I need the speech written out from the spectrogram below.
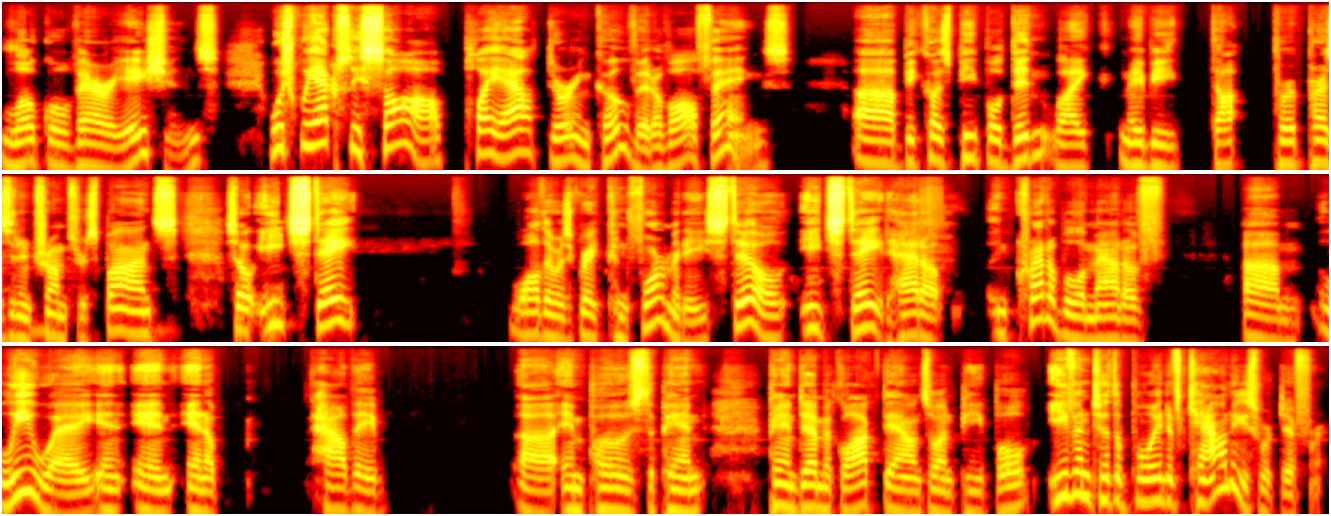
local variations, which we actually saw play out during COVID of all things, uh, because people didn't like maybe President Trump's response. So each state while there was great conformity, still each state had an incredible amount of um, leeway in in in a, how they uh, imposed the pan, pandemic lockdowns on people, even to the point of counties were different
